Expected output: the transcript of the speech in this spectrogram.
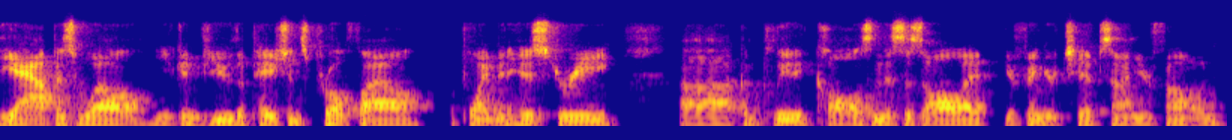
the app as well. You can view the patient's profile, appointment history, uh, completed calls, and this is all at your fingertips on your phone.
